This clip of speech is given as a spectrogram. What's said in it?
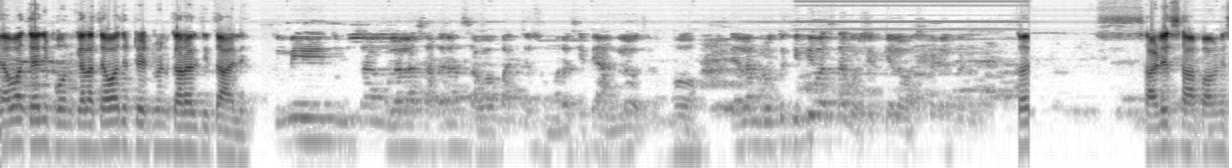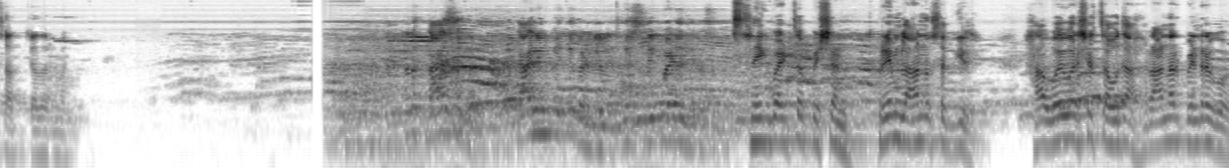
तेव्हा त्यांनी फोन केला तेव्हा ते ट्रीटमेंट करायला तिथं आले. तुम्ही तुमच्या मुलाला साधारण सव्वा पाचच्या सुमारास इथे आणलं होतं. हो. त्याला मृत किती वाजता घोषित केलं हॉस्पिटलमध्ये तर साडेसहा पावणे सातच्या दरम्यान. आता काय सांगा? काय नेमकं इथे घडलेलं आहे? म्हणजे स्नेक बाईट झाली कसं स्नेक बाईटचा पेशंट प्रेम लहानू सदगीर. हा वय वर्ष चौदा राहणार पेंढरगोळ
